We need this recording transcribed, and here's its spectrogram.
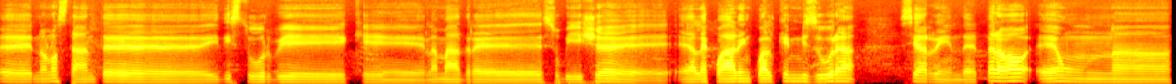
eh, nonostante i disturbi che la madre subisce e alle quali in qualche misura si arrende. Però è un,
